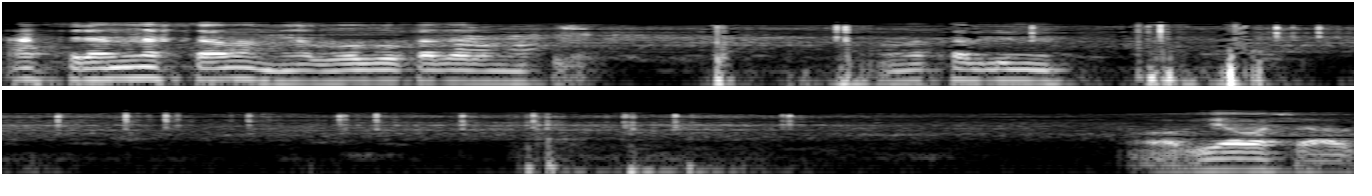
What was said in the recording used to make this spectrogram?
Ha frenler sağlam ya bol kadar olması da. Anlatabiliyor muyum? Abi yavaş abi.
